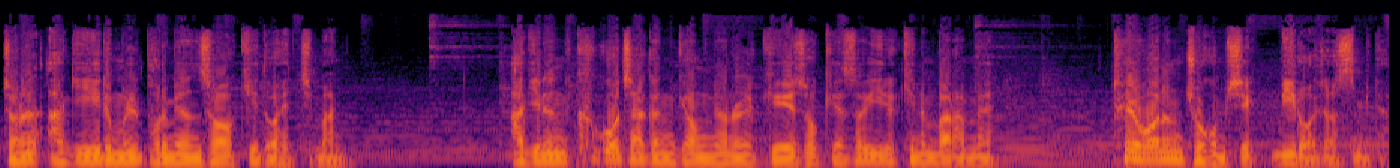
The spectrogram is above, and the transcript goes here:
저는 아기 이름을 부르면서 기도했지만 아기는 크고 작은 경련을 계속해서 일으키는 바람에 퇴원은 조금씩 미뤄졌습니다.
